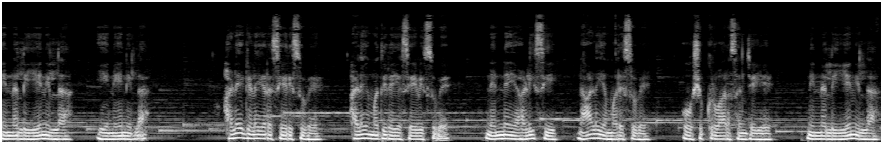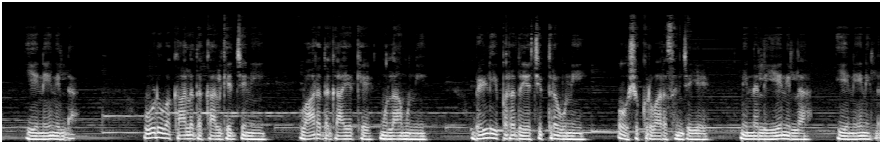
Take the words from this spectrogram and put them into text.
ನಿನ್ನಲ್ಲಿ ಏನಿಲ್ಲ, ಏನೇನಿಲ್ಲ. ಹಳೆ ಗೆಳೆಯರ ಸೇರಿಸುವೆ, ಹಳೆ ಮದಿರೆಯ ಸೇವಿಸುವೆ, ನೆನ್ನೆಯ ಅಳಿಸಿ, ನಾಳೆಯ ಮರೆಸುವೆ, ಓ ಶುಕ್ರವಾರ ಸಂಜೆಯೇ, ನಿನ್ನಲ್ಲಿ ಏನಿಲ್ಲ, ಏನೇನಿಲ್ಲ. ಓಡುವ ಕಾಲದ ಕಾಲ್ಗೆಜ್ಜೆನಿ, ವಾರದ ಗಾಯಕ್ಕೆ ಮುಲಾಮುನಿ, ಬೆಳ್ಳಿ ಪರದೆಯ ಚಿತ್ರವುನಿ, ಓ ಶುಕ್ರವಾರ ಸಂಜೆಯೇ, ನಿನ್ನಲ್ಲಿ ಏನಿಲ್ಲ, ಏನೇನಿಲ್ಲ.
